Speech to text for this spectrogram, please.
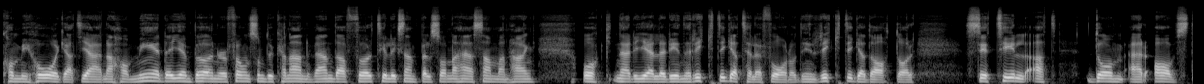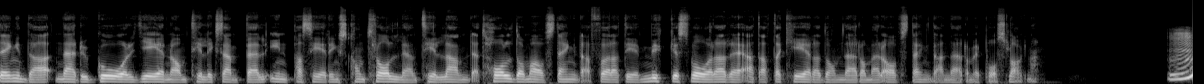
Kom ihåg att gärna ha med dig en burner phone som du kan använda för till exempel sådana här sammanhang. Och när det gäller din riktiga telefon och din riktiga dator, se till att de är avstängda när du går genom till exempel inpasseringskontrollen till landet. Håll dem avstängda för att det är mycket svårare att attackera dem när de är avstängda, när de är påslagna. Mm.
